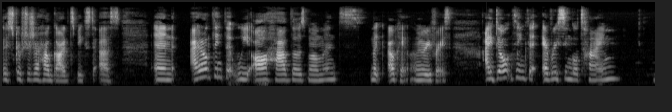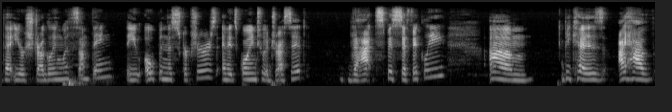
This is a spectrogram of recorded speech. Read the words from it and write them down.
the scriptures are how God speaks to us. And I don't think that we all have those moments. Like, okay, let me rephrase. I don't think that every single time that you're struggling with something, that you open the scriptures and it's going to address it that specifically. Um, because I have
